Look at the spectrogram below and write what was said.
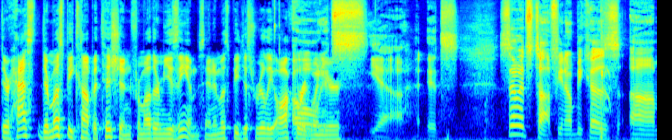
there has there must be competition from other museums, and it must be just really awkward oh, when you're. yeah, it's so it's tough, you know, because um,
